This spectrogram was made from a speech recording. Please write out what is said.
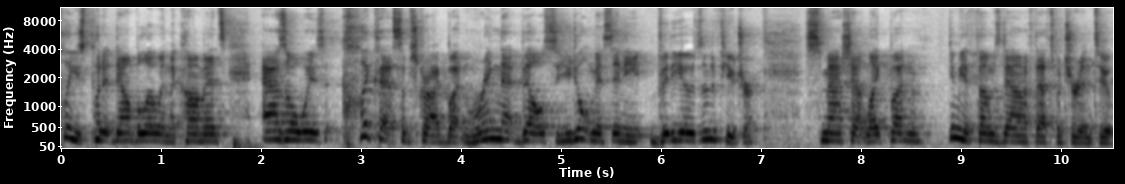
please put it down below in the comments. As always, click that subscribe button, ring that bell so you don't miss any videos in the future. Smash that like button. Give me a thumbs down if that's what you're into,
